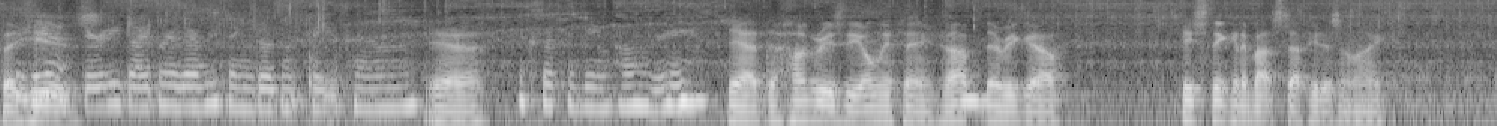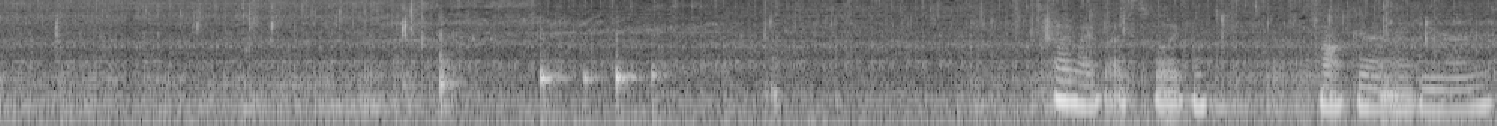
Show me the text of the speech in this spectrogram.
but Because he he has dirty diapers, everything doesn't phase him. Yeah. Except for being hungry. Yeah, the hungry is the only thing. Oh, there we go. He's thinking about stuff he doesn't like. Try my best to like not get in his ears.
